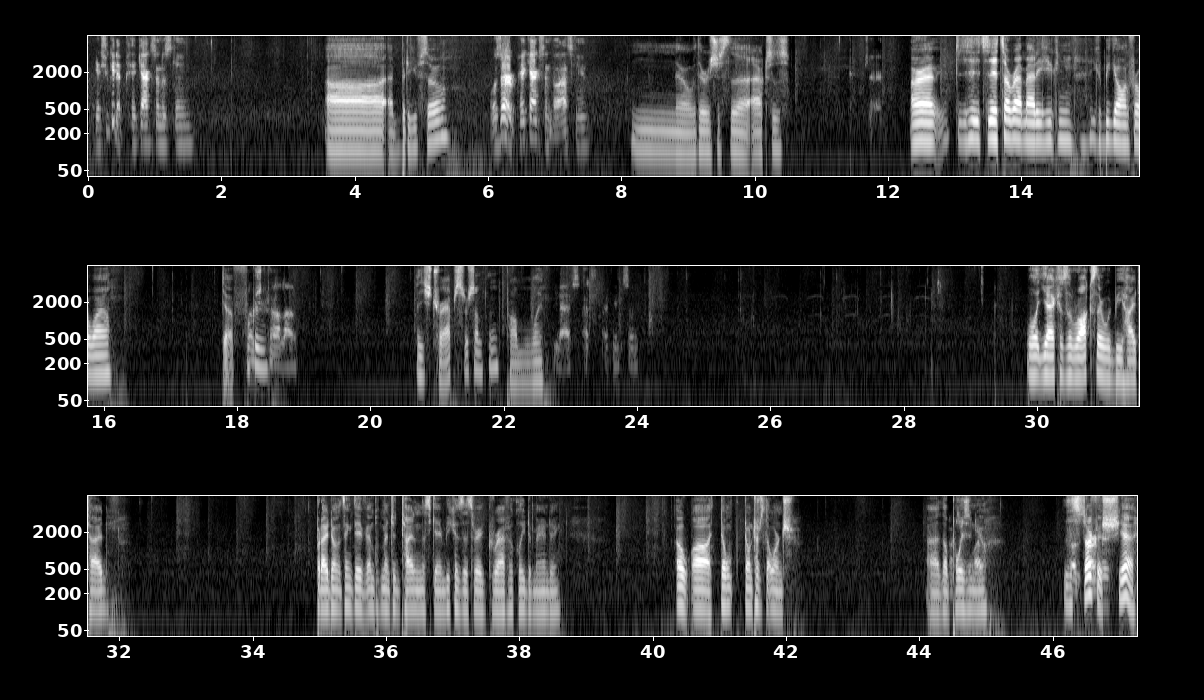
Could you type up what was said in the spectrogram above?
Can't you get a pickaxe in this game? Uh, I believe so. Was there a pickaxe in the last game? No, there was just the axes. Okay. All right, it's it's all right, Maddie. You can you can be gone for a while. The Oh, fuck she's are not allowed. These traps or something? Probably. Yes, I, I think so. Well, yeah, because the rocks there would be high tide. But I don't think they've implemented tide in this game because it's very graphically demanding. Oh, uh, don't don't touch the orange. Uh, they'll poison what? you. The the starfish, starfish? yeah.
